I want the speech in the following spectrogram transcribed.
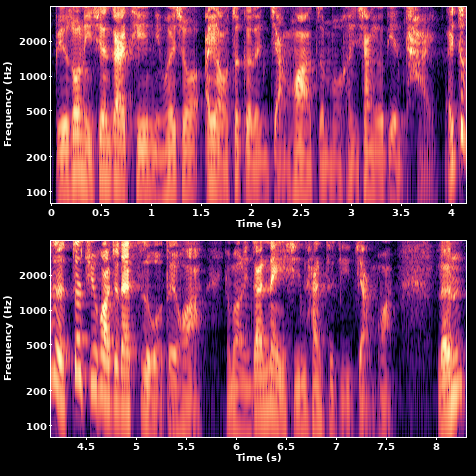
比如说你现在听，你会说：“哎呦，这个人讲话怎么很像有点台？”哎，这个这句话就在自我对话，有没有？你在内心和自己讲话，人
